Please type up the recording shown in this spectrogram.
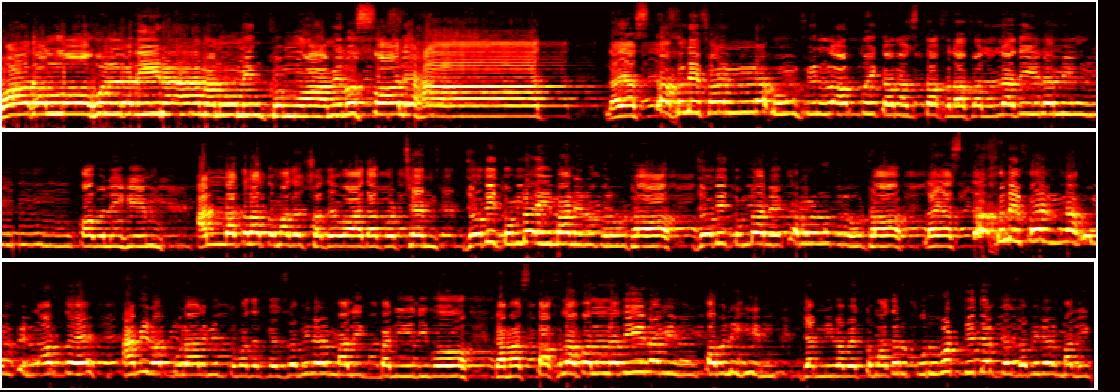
وعد الله الذين آمنوا منكم وعملوا الصالحات ليستخلفنهم في الأرض كما استخلف الذين من قبلهم আল্লাহ তালা তোমাদের সাথে ওয়াদা করছেন যদি তোমরা ইমানের উপরে উঠো যদি তোমরা নেকামলের উপরে উঠো লায়াস্তাখলিফান্নাহুম ফিল আরদে আমি রব্বুল আলামিন তোমাদেরকে জমিনের মালিক বানিয়ে দিব কামাস্তাখলাফাল্লাযীনা মিন ক্বাবলিহিম যেমনি ভাবে তোমাদের পূর্ববর্তীদেরকে জমিনের মালিক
